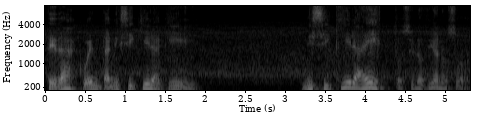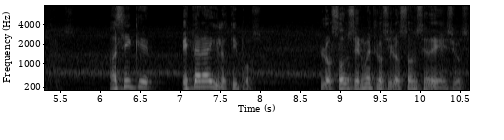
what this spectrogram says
¿te das cuenta? Ni siquiera aquí. Ni siquiera esto se nos dio a nosotros. Así que están ahí los tipos. Los once nuestros y los once de ellos.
